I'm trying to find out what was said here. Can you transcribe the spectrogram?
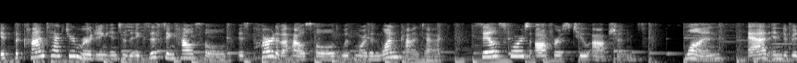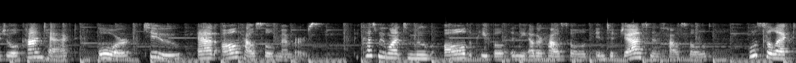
If the contact you're merging into the existing household is part of a household with more than one contact, Salesforce offers two options. 1. Add individual contact, or 2. Add all household members. Because we want to move all the people in the other household into Jasmine's household, we'll select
